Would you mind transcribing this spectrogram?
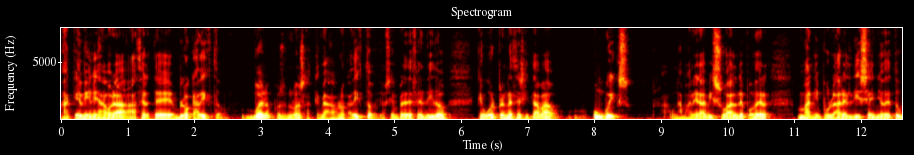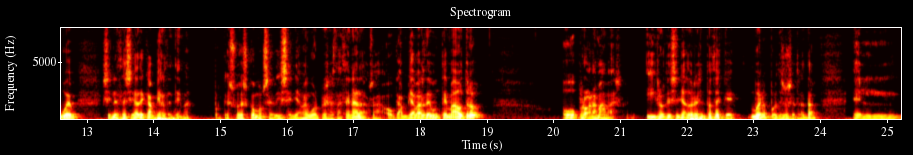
¿A qué viene ahora a hacerte blocadicto? Bueno, pues no es a que me haga blocadicto. Yo siempre he defendido que WordPress necesitaba un Wix, una manera visual de poder manipular el diseño de tu web sin necesidad de cambiar de tema. Porque eso es como se diseñaba en WordPress hasta hace nada. O sea, o cambiabas de un tema a otro o programabas. ¿Y los diseñadores entonces qué? Bueno, pues de eso se trata. El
